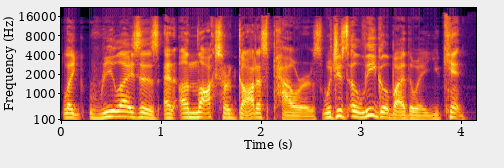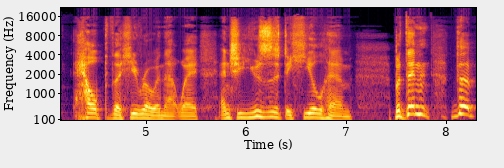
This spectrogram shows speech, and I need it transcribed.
like realizes and unlocks her goddess powers, which is illegal by the way. You can't help the hero in that way and she uses it to heal him. But then the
